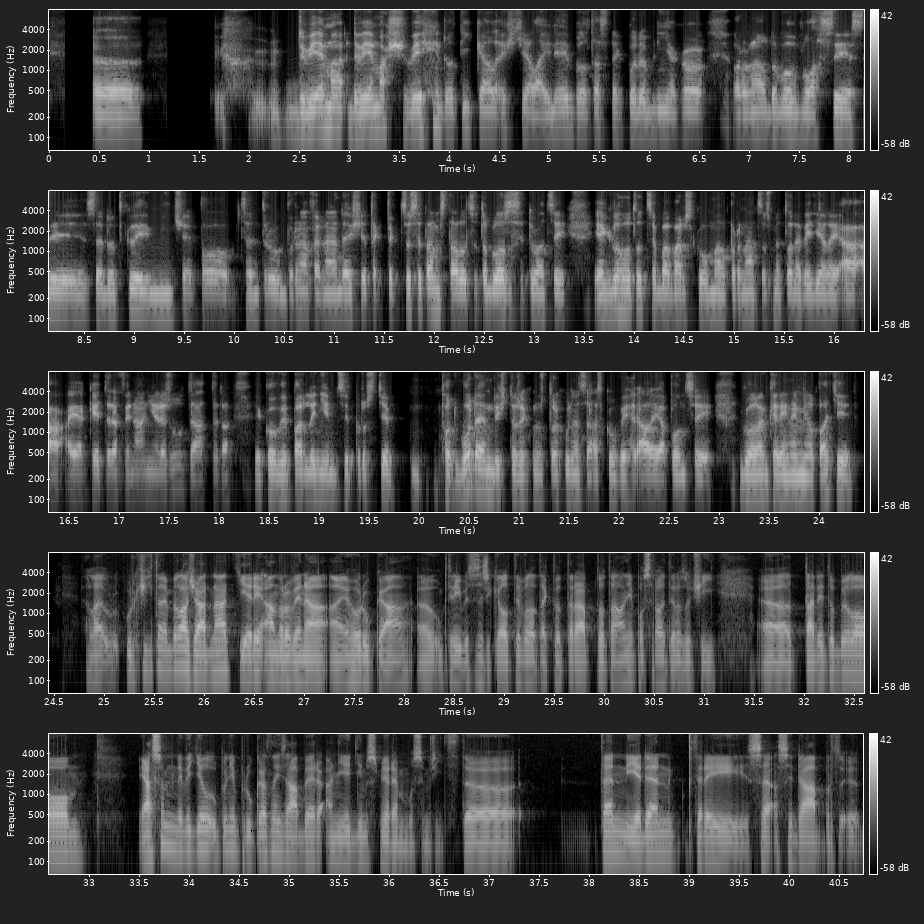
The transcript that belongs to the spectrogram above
uh, dvěma, dvěma švy dotýkal ještě lajny, byl to tak podobný jako Ronaldovo vlasy, jestli se dotkli míče po centru Bruna Fernandéše, tak, tak co se tam stalo, co to bylo za situaci, jak dlouho to třeba VAR zkoumal, pro nás, co jsme to nevěděli a, a, a jaký je teda finální rezultát, teda jako vypadli Němci prostě pod vodem, když to řeknu s trochu nadsázkou, vyhráli Japonci golem, který neměl platit. Ale určitě to nebyla žádná Thierry Anrovina a jeho ruka, eh, u který by si říkal, ty vole, tak to teda totálně posrali ty rozočí. Eh, tady to bylo... Já jsem neviděl úplně průkazný záběr ani jedním směrem, musím říct. Eh, ten jeden, který se asi dá, protože,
